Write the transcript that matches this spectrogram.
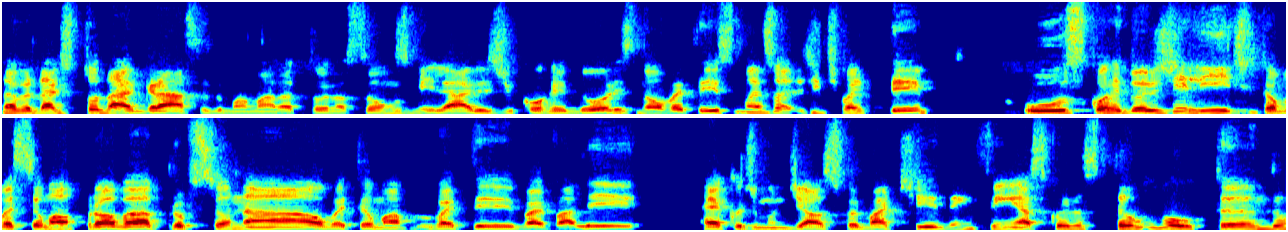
na verdade, toda a graça de uma maratona são os milhares de corredores, não vai ter isso, mas a gente vai ter os corredores de elite. Então vai ser uma prova profissional, vai ter uma vai ter vai valer recorde mundial se for batido, enfim, as coisas estão voltando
